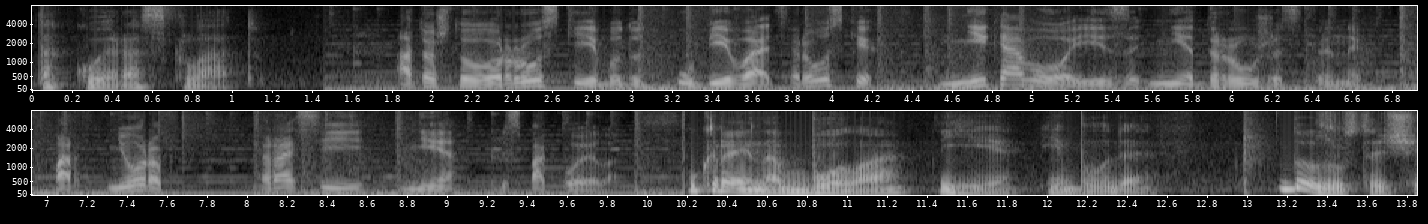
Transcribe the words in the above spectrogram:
такой расклад? А то, что русские будут убивать русских, никого из недружественных партнеров России не беспокоило. Україна була, є і буде. До зустрічі!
